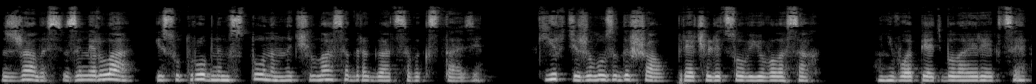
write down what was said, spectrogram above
Сжалась, замерла и с утробным стоном начала содрогаться в экстазе. Кир тяжело задышал, пряча лицо в ее волосах. У него опять была эрекция,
